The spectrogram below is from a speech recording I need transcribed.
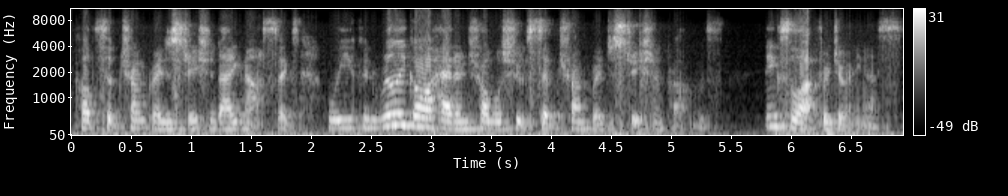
called SIP Trunk Registration Diagnostics, where you can really go ahead and troubleshoot SIP trunk registration problems. Thanks a lot for joining us.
